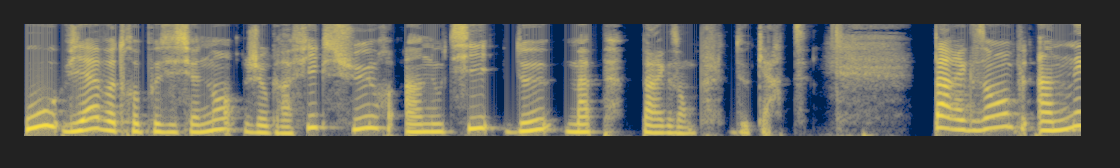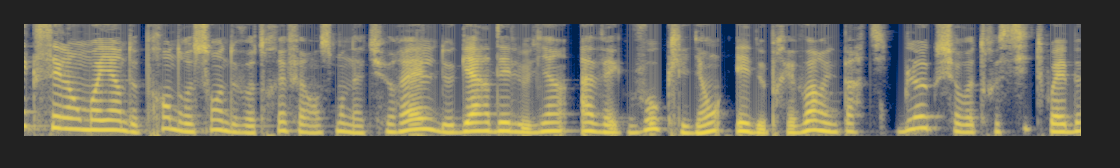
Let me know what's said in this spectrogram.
ou via votre positionnement géographique sur un outil de map, par exemple, de carte. Par exemple, un excellent moyen de prendre soin de votre référencement naturel, de garder le lien avec vos clients et de prévoir une partie blog sur votre site web.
